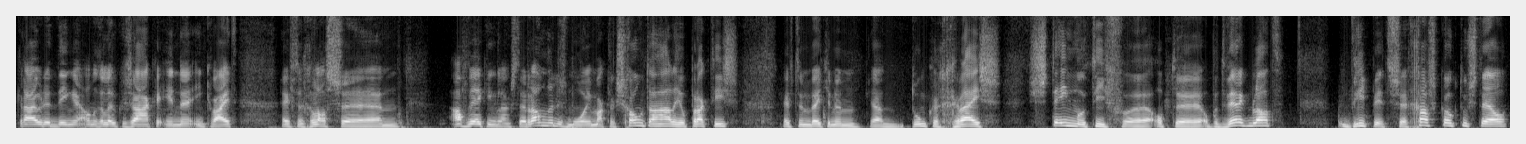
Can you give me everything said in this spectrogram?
kruiden, dingen, andere leuke zaken in, in kwijt. Heeft een glas ehm, afwerking langs de randen, dus mooi makkelijk schoon te halen, heel praktisch. Heeft een beetje een ja, donkergrijs steenmotief op, de, op het werkblad. Driepits gaskooktoestel.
